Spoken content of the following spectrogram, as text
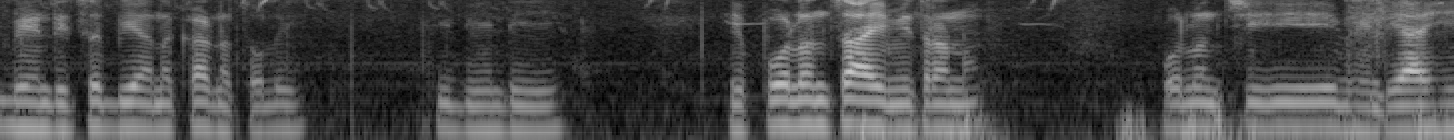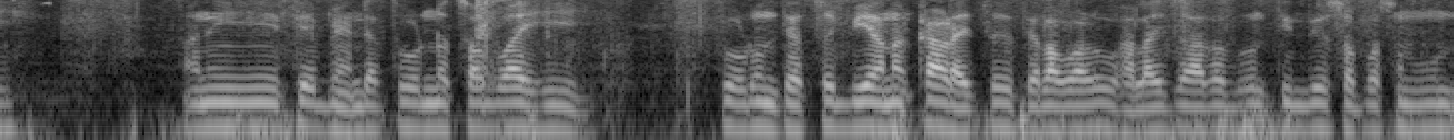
भेंडीचं बियाणं काढणं चालू आहे. ती भेंडी हे पोलनचं आहे मित्रांनो. पोलनची भेंडी आहे आणि ते भेंड्या तोडणं चालू आहे. तोडून त्याचं बियाणं काढायचं त्याला वाळू घालायचं. आता दोन तीन दिवसापासून ऊन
